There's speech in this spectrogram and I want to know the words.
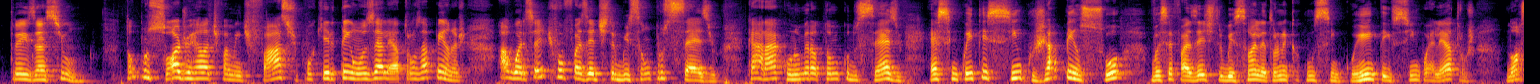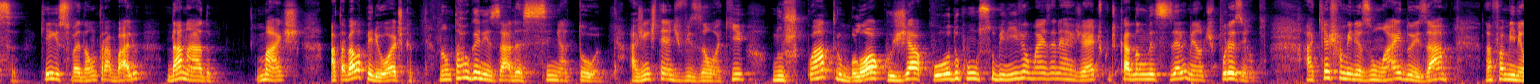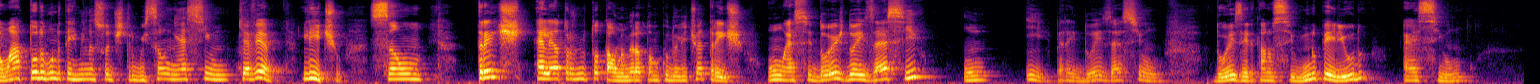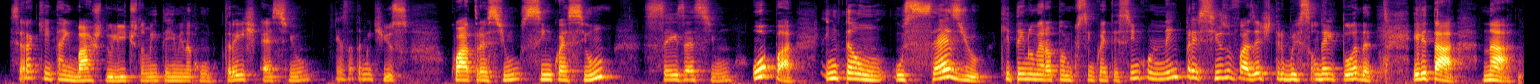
3S1. Então, para o sódio é relativamente fácil, porque ele tem 11 elétrons apenas. Agora, se a gente for fazer a distribuição para o césio, caraca, o número atômico do césio é 55. Já pensou você fazer a distribuição eletrônica com 55 elétrons? Nossa, que isso, vai dar um trabalho danado. Mas a tabela periódica não está organizada assim à toa. A gente tem a divisão aqui nos quatro blocos de acordo com o subnível mais energético de cada um desses elementos. Por exemplo, aqui as famílias 1A e 2A, na família 1A todo mundo termina sua distribuição em S1. Quer ver? Lítio. São 3 elétrons no total, o número atômico do lítio é 3. 1S2, 2S e 1. Ih, peraí, 2S1. 2 ele está no segundo período, S1. Será que quem está embaixo do lítio também termina com 3S1? É exatamente isso. 4S1, 5S1, 6S1. Opa! Então, o césio, que tem número atômico 55, nem preciso fazer a distribuição dele toda. Ele está na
